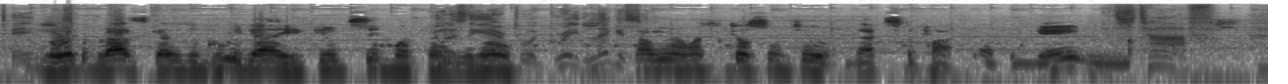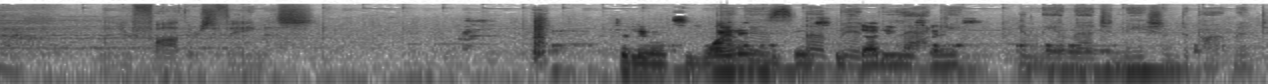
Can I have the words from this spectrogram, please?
ten Lord years ago. Braska is a cool guy. He killed Sin one time, you the heir know. to a great legacy. Now Yuna wants to kill Sin too. That's the plot of the game. It's tough when your father's famous. Tiddlywinks is whining Wakka's because his bit daddy was famous. in the imagination department.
